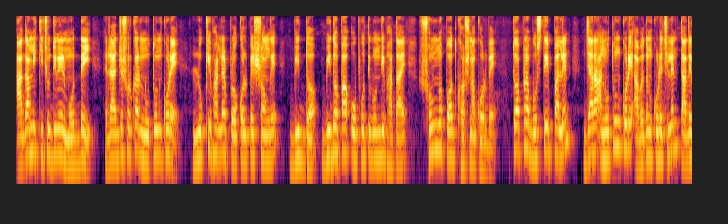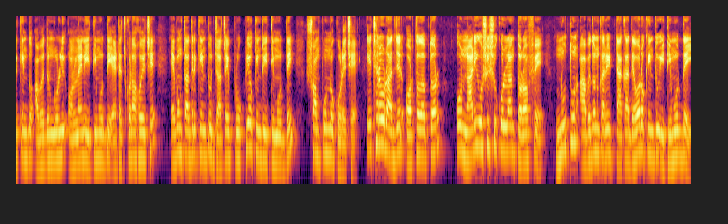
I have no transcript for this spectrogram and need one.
আগামী কিছু দিনের মধ্যেই রাজ্য সরকার নতুন করে লক্ষ্মী ভাণ্ডার প্রকল্পের সঙ্গে বৃদ্ধ বিধবা ও প্রতিবন্ধী ভাতায় শূন্য পদ ঘোষণা করবে। তো আপনারা বুঝতেই পারলেন, যারা নতুন করে আবেদন করেছিলেন, তাদের কিন্তু আবেদনগুলি অনলাইনে ইতিমধ্যে অ্যাটাচ করা হয়েছে এবং তাদের কিন্তু যাচাই প্রক্রিয়াও কিন্তু ইতিমধ্যেই সম্পূর্ণ করেছে। এছাড়াও রাজ্যের অর্থ দপ্তর ও নারী ও শিশু কল্যাণ তরফে নতুন আবেদনকারীর টাকা দেওয়ারও কিন্তু ইতিমধ্যেই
